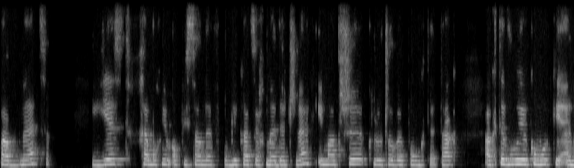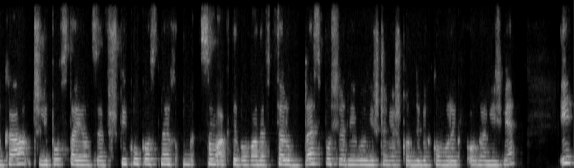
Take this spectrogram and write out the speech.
PubMed jest hemochim opisany w publikacjach medycznych i ma trzy kluczowe punkty, tak? Aktywuje komórki NK, czyli powstające w szpiku kostnych, są aktywowane w celu bezpośredniego niszczenia szkodliwych komórek w organizmie i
